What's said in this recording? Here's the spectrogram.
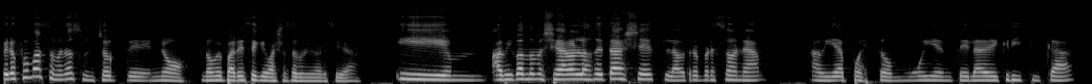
Pero fue más o menos un choque de, no, no me parece que vayas a la universidad. Y mm, a mí cuando me llegaron los detalles, la otra persona había puesto muy en tela de crítica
